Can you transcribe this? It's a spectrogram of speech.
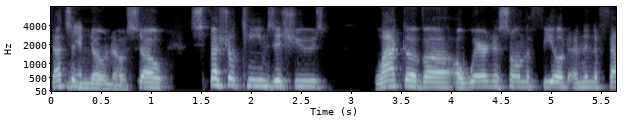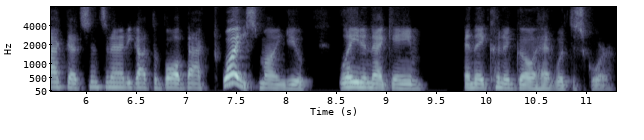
That's a yeah. no no. So special teams issues, lack of uh, awareness on the field, and then the fact that Cincinnati got the ball back twice, mind you, late in that game, and they couldn't go ahead with the score.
